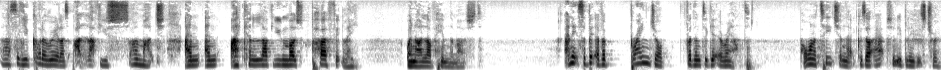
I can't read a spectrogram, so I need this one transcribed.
And I said, You've got to realize I love you so much. And, and I can love you most perfectly when I love him the most. And it's a bit of a brain job for them to get around. But I want to teach them that because I absolutely believe it's true.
